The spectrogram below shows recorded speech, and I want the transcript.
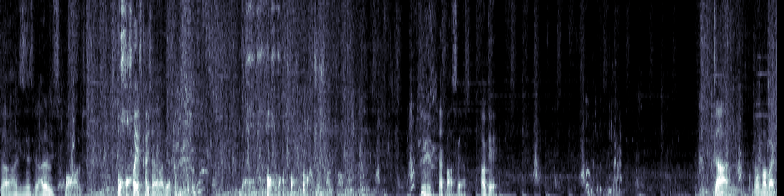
Ja, die sind jetzt wieder alle respawned. Boah, jetzt kann ich da aber wieder machen. Das war's wert. Okay. Dann gucken wir mal weiter.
